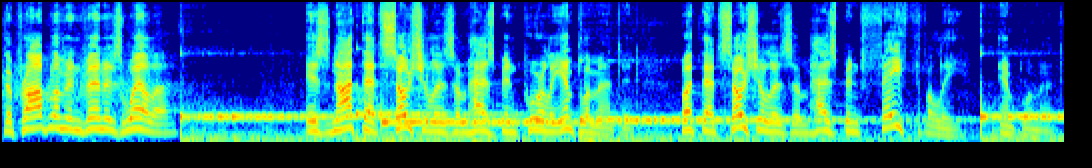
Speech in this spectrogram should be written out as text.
The problem in Venezuela is not that socialism has been poorly implemented, but that socialism has been faithfully implemented.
